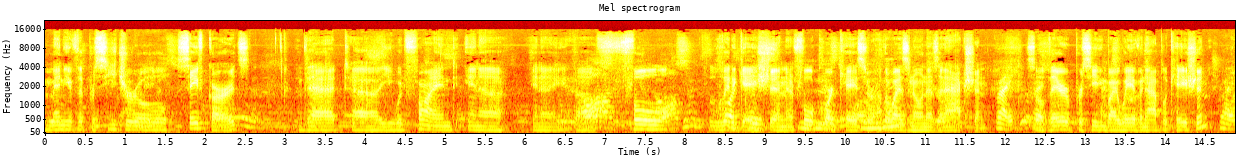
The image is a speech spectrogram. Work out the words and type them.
many of the procedural safeguards that uh, you would find in a in a uh, full litigation, a full court case, or otherwise known as an action. Right, So right. they're proceeding by way of an application, Right.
